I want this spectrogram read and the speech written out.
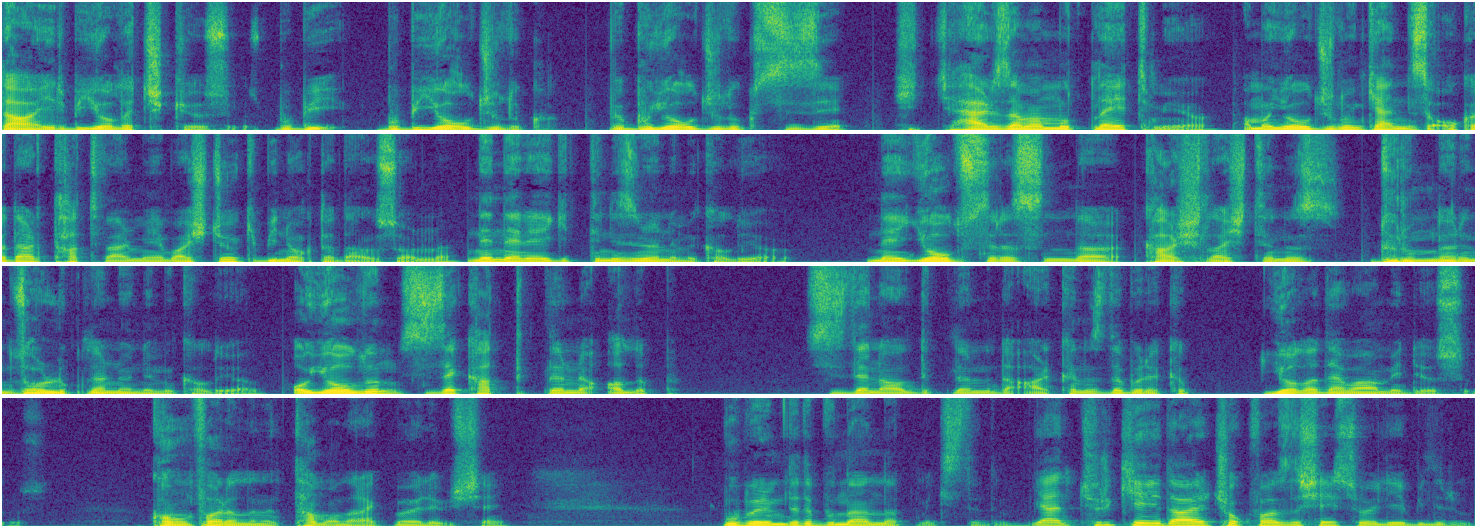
dair bir yola çıkıyorsunuz. Bu bir bu bir yolculuk ve bu yolculuk sizi hiç her zaman mutlu etmiyor. Ama yolculuğun kendisi o kadar tat vermeye başlıyor ki bir noktadan sonra. Ne nereye gittiğinizin önemi kalıyor. Ne yol sırasında karşılaştığınız durumların, zorlukların önemi kalıyor. O yolun size kattıklarını alıp sizden aldıklarını da arkanızda bırakıp yola devam ediyorsunuz. Konfor alanı tam olarak böyle bir şey. Bu bölümde de bunu anlatmak istedim. Yani Türkiye'ye dair çok fazla şey söyleyebilirim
